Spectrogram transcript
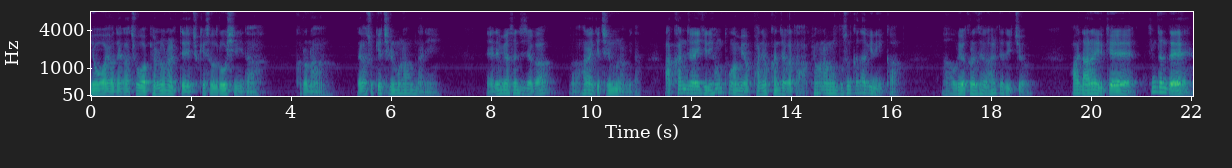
여호와여 내가 주와 변론할 때 주께서 의로우시니다. 그러나 내가 주께 질문하옵나니 에레미야 선지자가 어, 하나님께 질문합니다. 악한 자의 길이 형통하며 반역한 자가 다 평안하면 무슨 까닭이니까 아, 우리가 그런 생각할 때도 있죠. 아 나는 이렇게 힘든데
